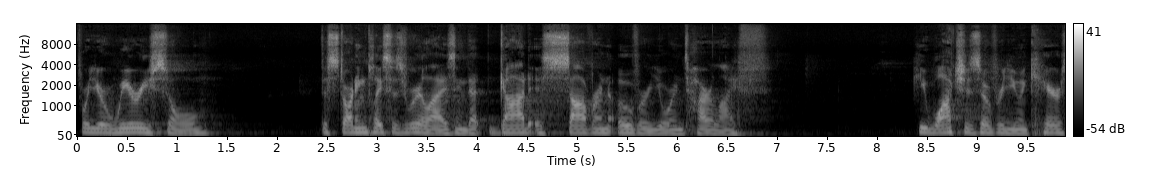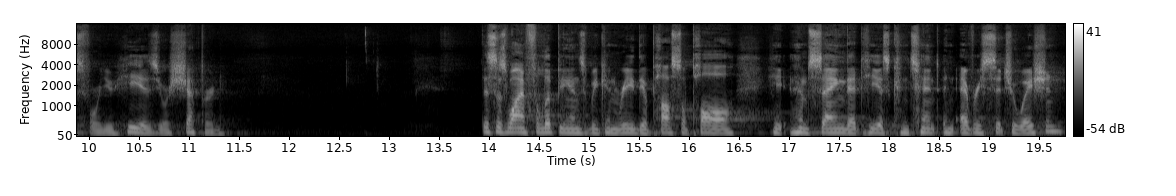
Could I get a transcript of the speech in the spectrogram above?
for your weary soul, the starting place is realizing that God is sovereign over your entire life. He watches over you and cares for you. He is your shepherd. This is why in Philippians we can read the Apostle Paul, he, him saying that he is content in every situation.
